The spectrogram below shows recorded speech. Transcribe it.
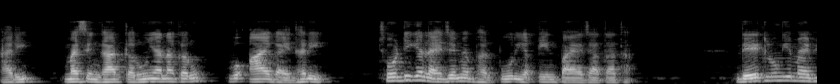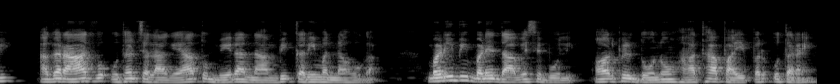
اری میں سنگار کروں یا نہ کروں؟ وہ آئے گا ادھر ہی۔ چھوٹی کے لہجے میں بھرپور یقین پایا جاتا تھا۔ دیکھ لوں گی میں بھی۔ اگر آج وہ ادھر چلا گیا تو میرا نام بھی کریمن نہ ہوگا۔ بڑی بھی بڑے دعوے سے بولی اور پھر دونوں ہاتھا پائی پر اتر آئیں۔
